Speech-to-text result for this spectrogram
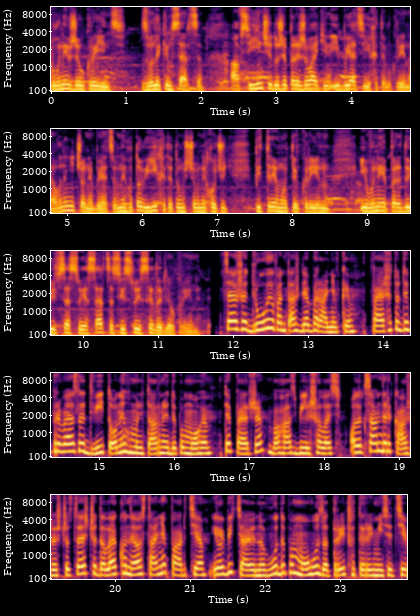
Вони вже українці з великим серцем. А всі інші дуже переживають і- бояться їхати в Україну. А вони нічого не бояться. Вони готові їхати, тому що вони хочуть підтримувати Україну. І вони передають все своє серце, всі свої сили для України. Це вже другий вантаж для Баранівки. Перше туди привезли дві тони гуманітарної допомоги. Тепер же вага збільшилась. Олександр каже, що це ще далеко не остання партія і обіцяє нову допомогу за 3-4 місяці.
